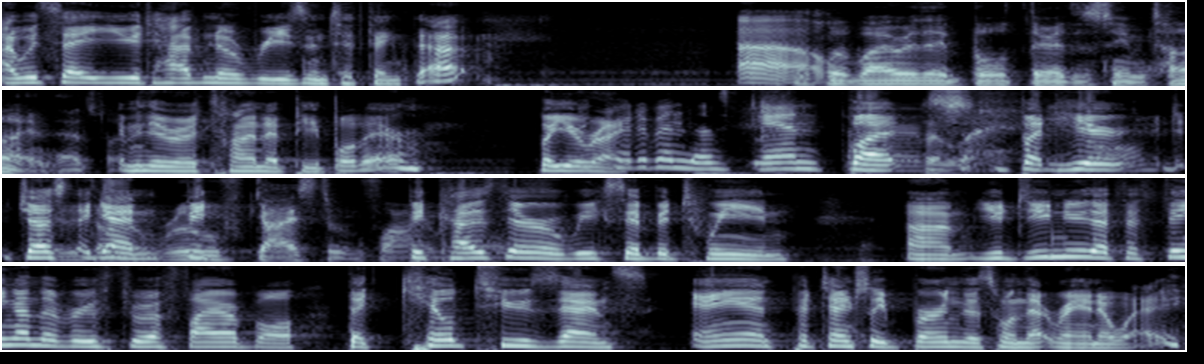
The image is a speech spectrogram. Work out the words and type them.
I would say you'd have no reason to think that. oh But why were they both there at the same time? That's I mean, there were a ton of people there, but you're it right. could have been those Dan But Thorpe but here, just Maybe it's on again, the be- roof, guys doing fire. because there are weeks in between, um, you do knew that the thing on the roof threw a fireball that killed two Zhents and potentially burned this one that ran away.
